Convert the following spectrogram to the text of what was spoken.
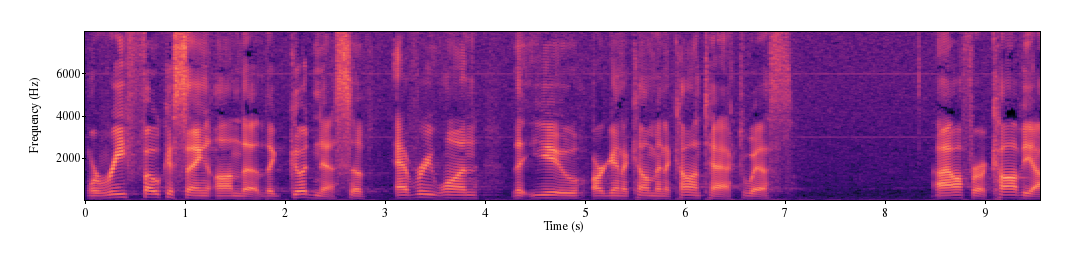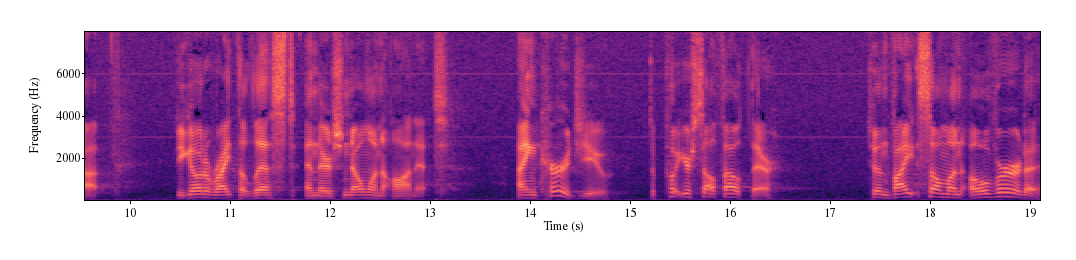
we're refocusing on the, the goodness of everyone that you are going to come into contact with. I offer a caveat if you go to write the list and there's no one on it, I encourage you to put yourself out there, to invite someone over, to,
